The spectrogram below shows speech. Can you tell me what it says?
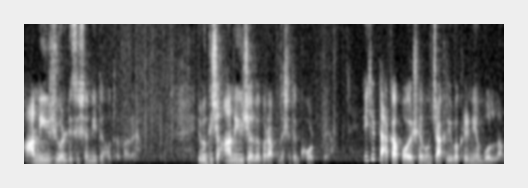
আনইউজুয়াল ডিসিশন নিতে হতে পারে এবং কিছু আনইউজুয়াল ব্যাপার আপনাদের সাথে ঘটবে। এই যে টাকা, পয়সা এবং চাকরি বাকরি নিয়ে বললাম,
